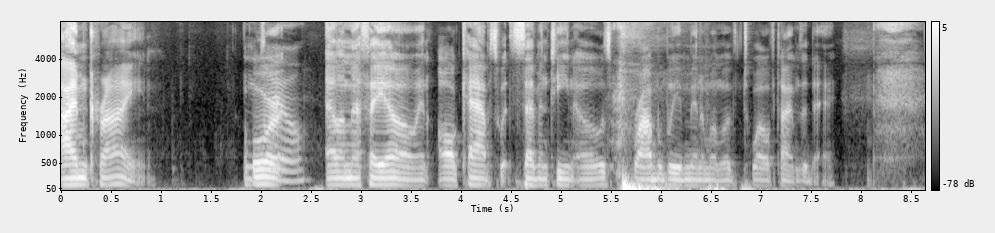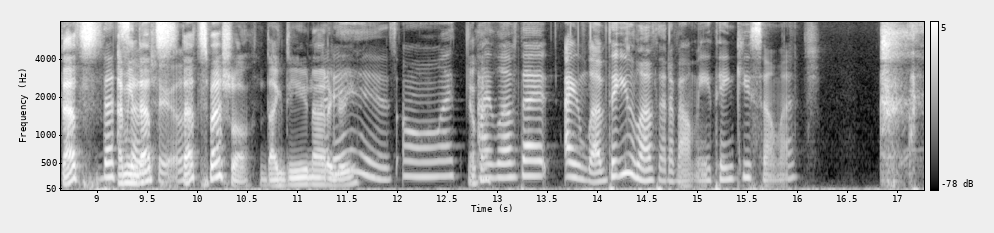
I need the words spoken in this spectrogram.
I'm crying, You or do. LMFAO in all caps with 17 O's, probably a minimum of 12 times a day. That's, That's I mean so that's true. that's special. Like, do you not It agree? is. Oh, I, Okay. I love that. I love that you love that about me. Thank you so much.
